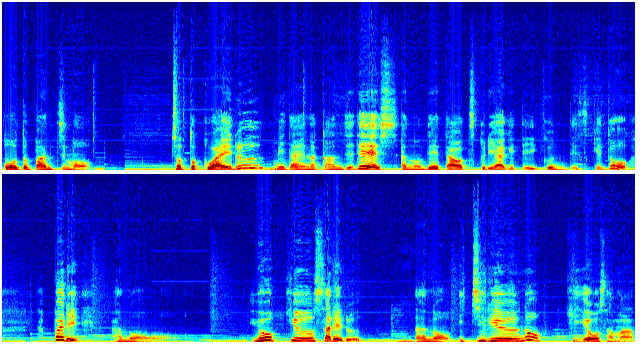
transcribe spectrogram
オートパンチもちょっと加えるみたいな感じであのデータを作り上げていくんですけどやっぱりあの要求されるあの一流の企業様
